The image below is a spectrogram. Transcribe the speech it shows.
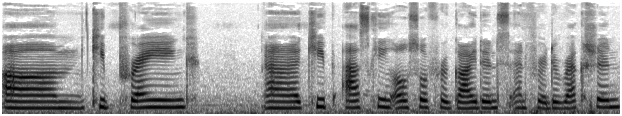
Um, keep praying. Uh, keep asking also for guidance and for direction.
